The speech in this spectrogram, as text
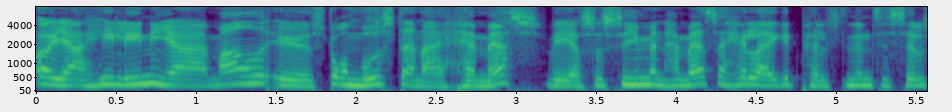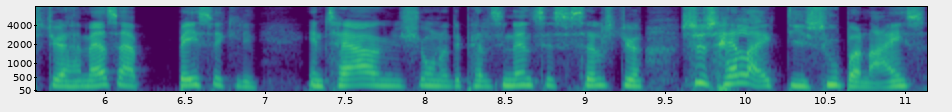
Og jeg er helt enig. Jeg er meget øh, stor modstander af Hamas, vil jeg så sige. Men Hamas er heller ikke et palæstinensisk selvstyre. Hamas er basically en terrororganisation og det palæstinensiske selvstyre, synes heller ikke, de er super nice,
